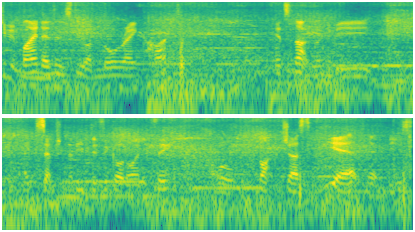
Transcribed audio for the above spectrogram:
keep in mind that it's still a low rank hunt. It's not going to be exceptionally difficult or anything. Well, not just yet, at least.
